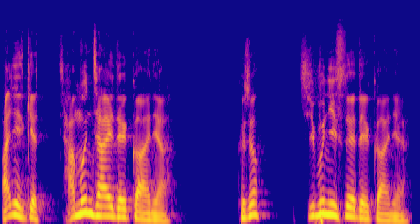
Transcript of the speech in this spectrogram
아니 이렇게 잠은 자야 될 거 아니야. 그죠? 집은 있어야 될 거 아니야.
